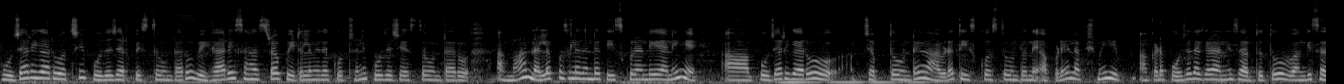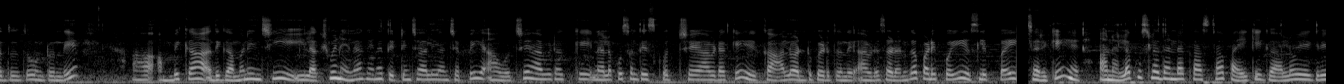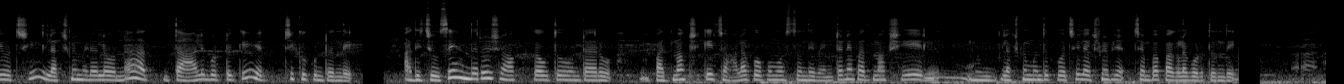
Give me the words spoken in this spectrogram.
పూజారి గారు వచ్చి పూజ జరిపిస్తూ ఉంటారు. విహారీ సహస్ర పీటల మీద కూర్చొని పూజ చేస్తూ ఉంటారు. అమ్మ నల్ల పూసల దండ తీసుకురండి అని ఆ పూజారి గారు చెప్తూ ఉంటే ఆవిడ తీసుకొస్తూ ఉంటుంది. అప్పుడే లక్ష్మి అక్కడ పూజ దగ్గర అన్ని సర్దుతూ వంగి సర్దుతూ ఉంటుంది. ఆ అంబిక అది గమనించి ఈ లక్ష్మిని ఎలాగైనా తిట్టించాలి అని చెప్పి ఆ వచ్చే ఆవిడకి నల్లపూసలు తీసుకొచ్చే ఆవిడకి కాలు అడ్డు పెడుతుంది. ఆవిడ సడన్గా పడిపోయి స్లిప్ అయ్యి సరికి ఆ నల్లపూసల దండ కాస్త పైకి గాల్లో ఎగిరి వచ్చి లక్ష్మి మెడలో ఉన్న తాలి బొట్టుకి చిక్కుకుంటుంది. అది చూసి అందరూ షాక్ అవుతూ ఉంటారు. పద్మాక్షికి చాలా కోపం వస్తుంది. వెంటనే పద్మాక్షి లక్ష్మి ముందుకు వచ్చి లక్ష్మి చెంప పగలగొడుతుంది.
